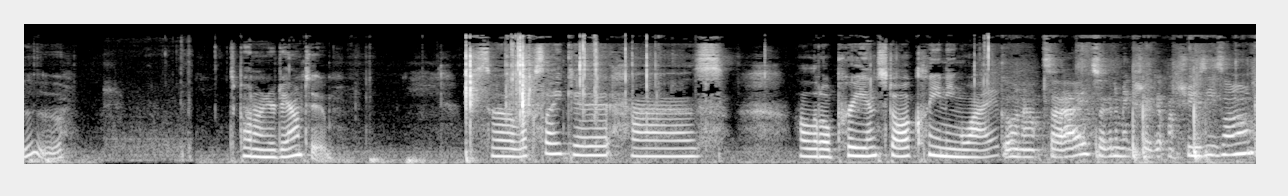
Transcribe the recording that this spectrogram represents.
Ooh put on your down tube. So it looks like it has a little pre-installed cleaning wipe going outside. So I'm gonna make sure I get my shoesies on.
